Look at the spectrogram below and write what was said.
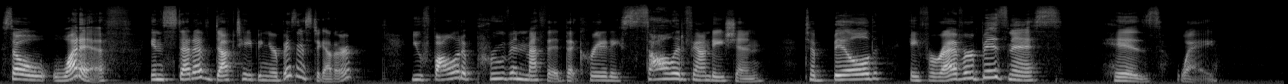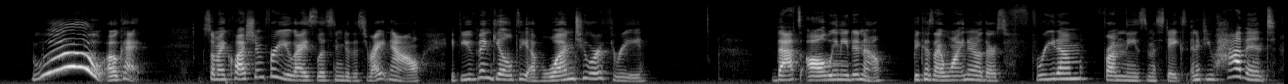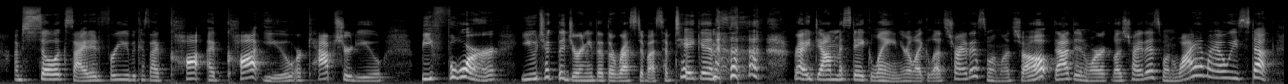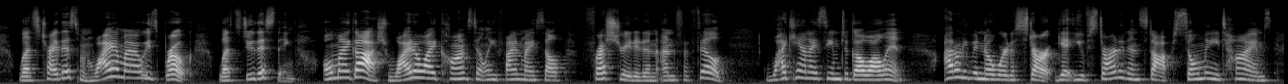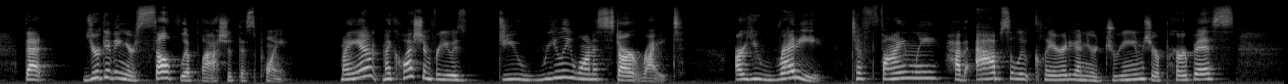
So, what if instead of duct taping your business together, you followed a proven method that created a solid foundation to build a forever business his way? Woo! Okay. So, my question for you guys listening to this right now if you've been guilty of one, two, or three, that's all we need to know because I want you to know there's freedom from these mistakes. And if you haven't, I'm so excited for you because I've caught I've caught you or captured you before you took the journey that the rest of us have taken right down mistake lane. You're like, "Let's try this one. Let's try Oh, that didn't work. Let's try this one. Why am I always stuck? Let's try this one. Why am I always broke? Let's do this thing. Oh my gosh, why do I constantly find myself frustrated and unfulfilled? Why can't I seem to go all in?" I don't even know where to start. Yet you've started and stopped so many times that you're giving yourself whiplash at this point. My aunt, my question for you is do you really want to start right? Are you ready to finally have absolute clarity on your dreams, your purpose,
